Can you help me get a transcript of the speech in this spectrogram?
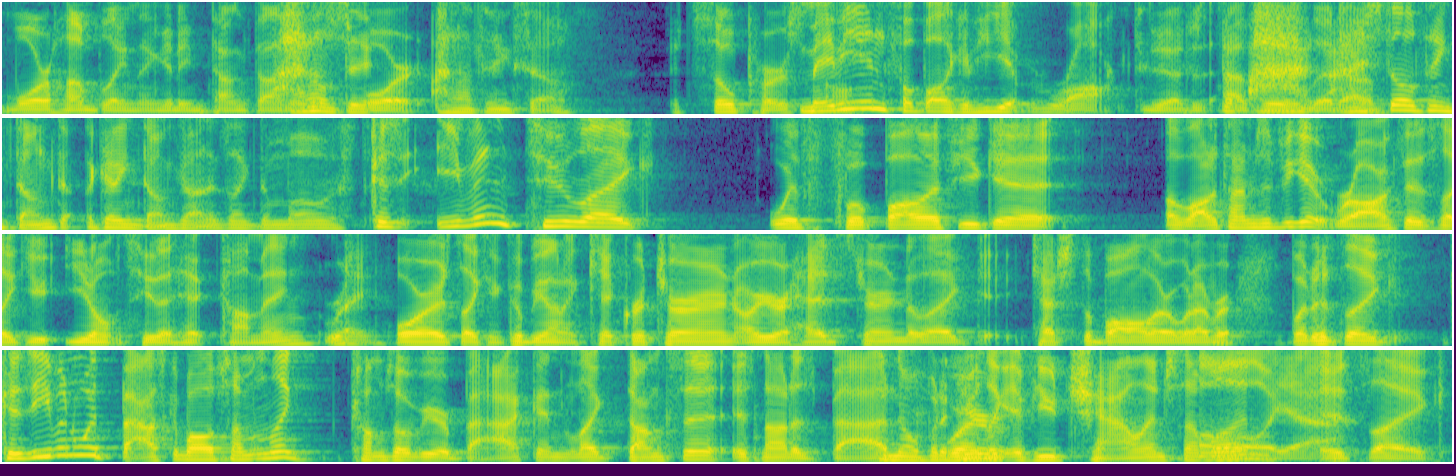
more humbling than getting dunked on I in don't a think. sport. I don't think so. It's so personal. Maybe in football, like if you get rocked. yeah, just But absolutely I, lit up. I still think dunked, getting dunked on is like the most. Because even to like with football, if you get a lot of times if you get rocked, it's like you, you don't see the hit coming. Right. Or it's like it could be on a kick return or your head's turned to like catch the ball or whatever. But it's like because even with basketball, if someone like comes over your back and like dunks it, it's not as bad. No, but if whereas you're- like if you challenge someone, Oh, yeah. it's like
